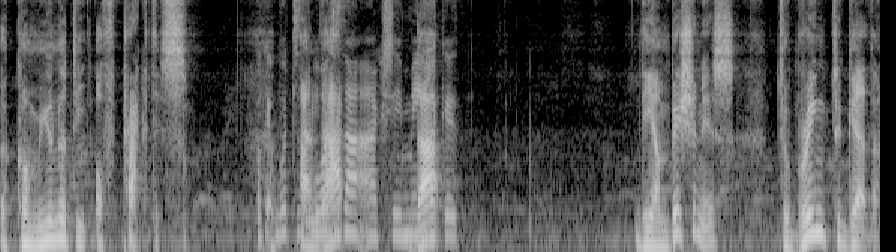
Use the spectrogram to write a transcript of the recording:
a community of practice. Okay, what does, what does that- that actually mean? that- Like The ambition is to bring together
